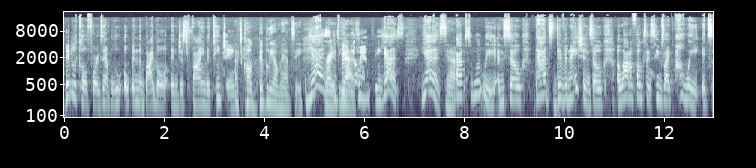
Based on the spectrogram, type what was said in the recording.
biblical, for example, who open the Bible and just find a teaching. That's called bibliomancy. Yes, right. it's bibliomancy. Yes. Yes, yeah. absolutely. And so that's divination. So a lot of folks it seems like, "Oh wait, it's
